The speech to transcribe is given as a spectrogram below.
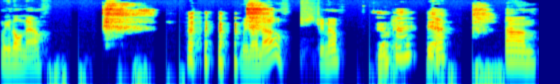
we don't know. we don't know. Do You know. Okay. Yeah. yeah. Um,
